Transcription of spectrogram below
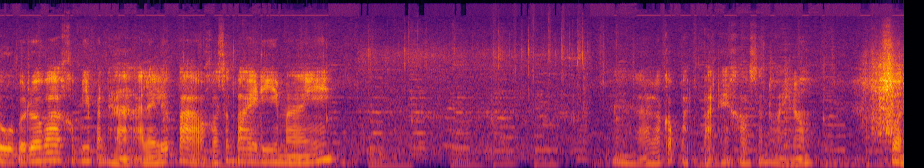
ดูไปด้วยว่าเขามีปัญหาอะไรหรือเปล่าเขาสบายดีไหมแล้วเราก็ปัดปัดๆให้เขาสัหน่อยเนาะส่วน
